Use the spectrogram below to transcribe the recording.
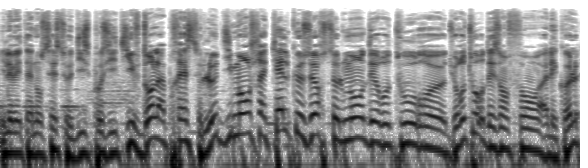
Il avait annoncé ce dispositif dans la presse le dimanche à quelques heures seulement des retours, euh, du retour des enfants à l'école.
